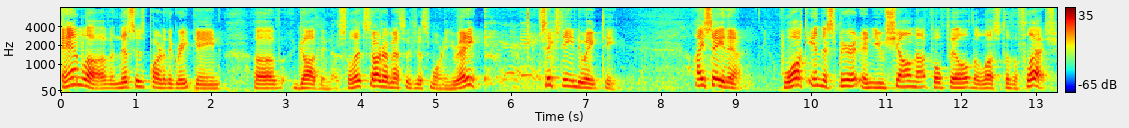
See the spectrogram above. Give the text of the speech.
and love. And this is part of the great gain of godliness. So let's start our message this morning. You ready? 16 to 18. I say then, walk in the Spirit, and you shall not fulfill the lust of the flesh.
